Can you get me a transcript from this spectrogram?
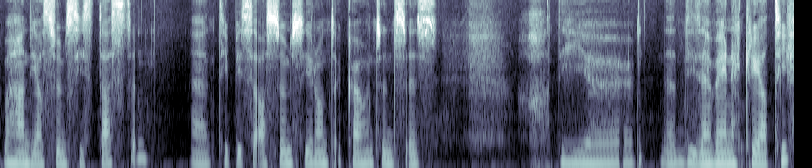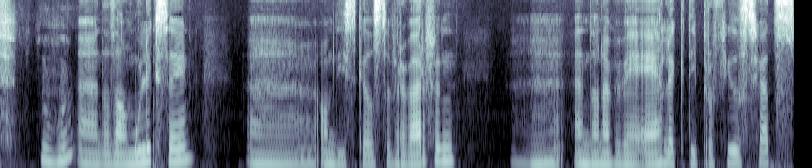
We gaan die assumpties testen. Typische assumptie rond accountants is, die, eh, die zijn weinig creatief. Mhm. Eh, dat zal moeilijk zijn eh, om die skills te verwerven. En dan hebben wij eigenlijk die profielschets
